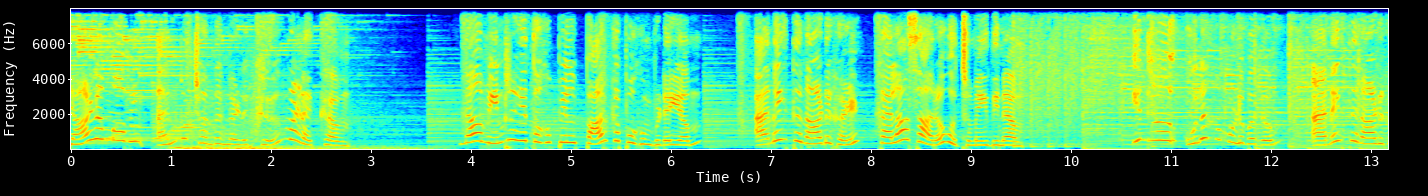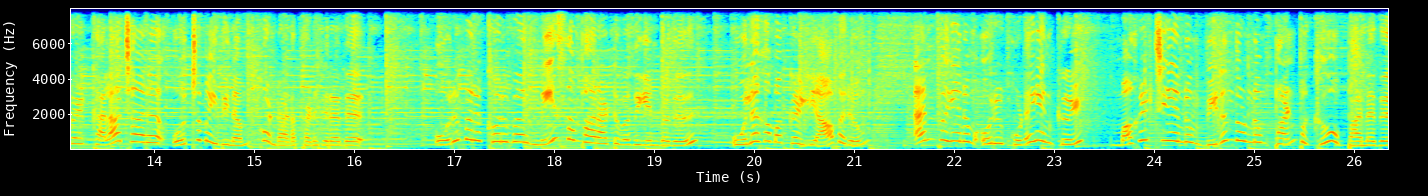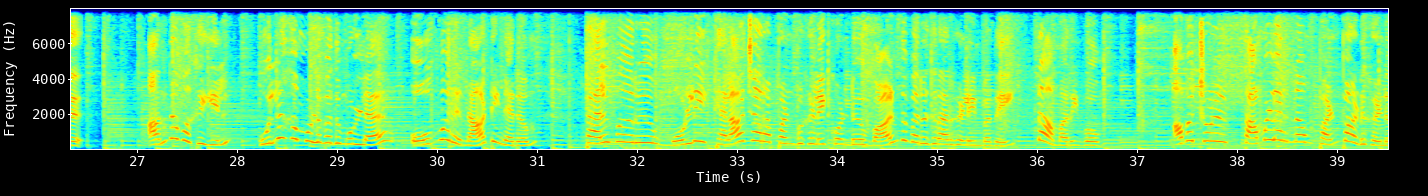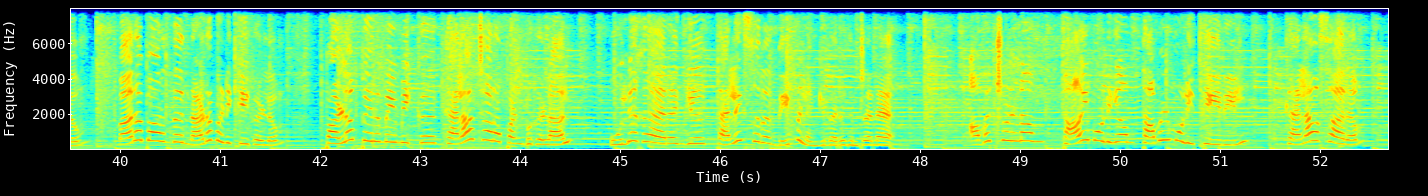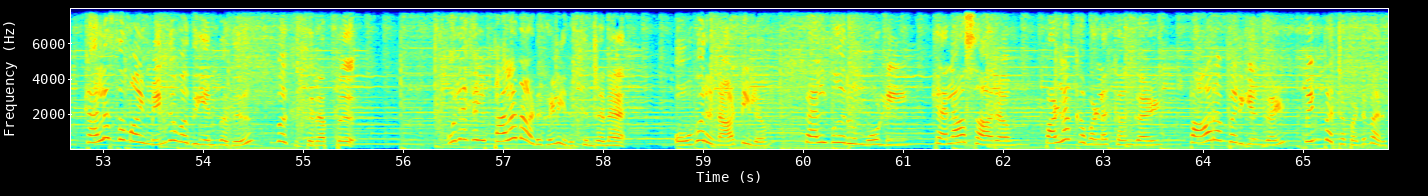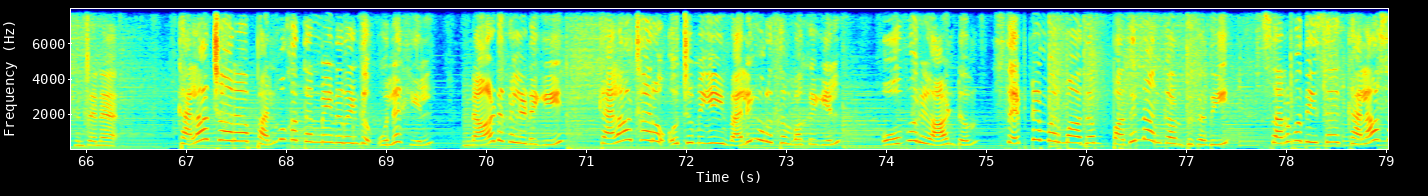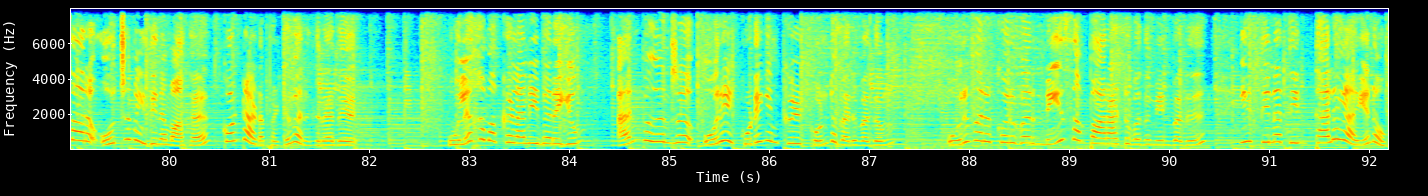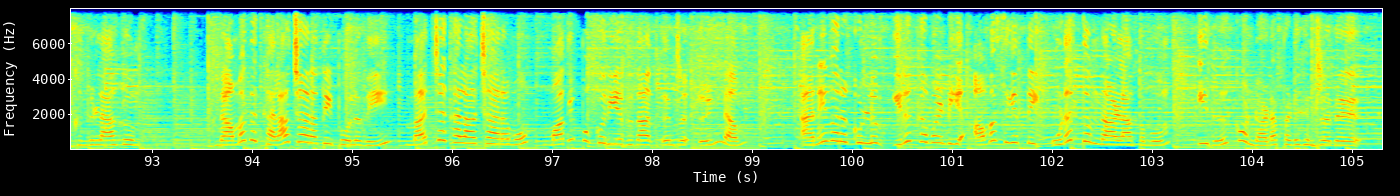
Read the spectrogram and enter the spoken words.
யாழம்மாவின் அன்பு சொந்தங்களுக்கு வணக்கம். நாம் இன்றைய தொகுப்பில் பார்க்க போகும் விடயம் அனைத்து நாடுகள் கலாசார ஒற்றுமை தினம். இன்று உலகம் முழுவதும் அனைத்து நாடுகள் கலாச்சார ஒற்றுமை தினம் கொண்டாடப்படுகிறது. ஒருவருக்கொருவர் நேசம் பாராட்டுவது என்பது உலக மக்கள் யாவரும் அன்பு எனும் ஒரு குடையின் கீழ் மகிழ்ச்சி என்னும் விருந்துண்ணும் பண்புக்கு ஒப்பானது. அந்த வகையில் உலகம் முழுவதும் உள்ள ஒவ்வொரு நாட்டினரும் பல்வேறு மொழி கலாச்சார பண்புகளை கொண்டு வாழ்ந்து வருகிறார்கள் என்பதை நாம் அறிவோம். அவற்றுள் தமிழர் நம் பண்பாடுகளும் மரபார்ந்த நடவடிக்கைகளும் பழம்பெருமை மிக்க கலாச்சார பண்புகளால் உலக அரங்கில் தலை சிறந்தே விளங்கி வருகின்றன. அவற்றுள் நம் தாய்மொழியாம் தமிழ் மொழி தேரில் கலாசாரம் கலசமாய் மின்னுவது என்பது வெகு சிறப்பு. உலகில் பல நாடுகள் இருக்கின்றன. ஒவ்வொரு நாட்டிலும் பல்வேறு மொழி கலாசாரம் பழக்க வழக்கங்கள் பாரம்பரியங்கள் பின்பற்றப்பட்டு வருகின்றன. கலாச்சார பன்முகத்தன்மை நிறைந்த உலகில் நாடுகளிடையே கலாச்சார ஒற்றுமையை வலியுறுத்தும் வகையில் ஒவ்வொரு ஆண்டும் செப்டம்பர் மாதம் பதினான்காம் திகதி சர்வதேச கலாசார ஒற்றுமை தினமாக கொண்டாடப்பட்டு வருகிறது. உலக மக்கள் அனைவரையும் அன்பு என்ற ஒரே குடையின் கீழ் கொண்டு வருவதும் ஒருவருக்கொருவர் நேசம் பாராட்டுவதும் என்பது இத்தினத்தின் தலையாய நோக்கங்களாகும். நமது கலாச்சாரத்தை போலவே மற்ற கலாச்சாரமும் மதிப்புக்குரியதுதான் என்ற எண்ணம் அனைவருக்குள்ளும் இருக்க வேண்டிய அவசியத்தை உணர்த்தும் நாளாகவும் இது கொண்டாடப்படுகின்றது.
